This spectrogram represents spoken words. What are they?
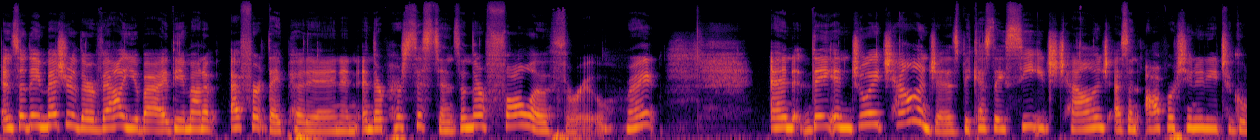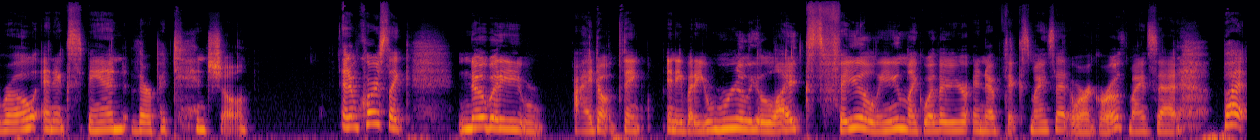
And so they measure their value by the amount of effort they put in and, and their persistence and their follow through, right? And they enjoy challenges because they see each challenge as an opportunity to grow and expand their potential. And of course, like nobody I don't think anybody really likes failing, like whether you're in a fixed mindset or a growth mindset. But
